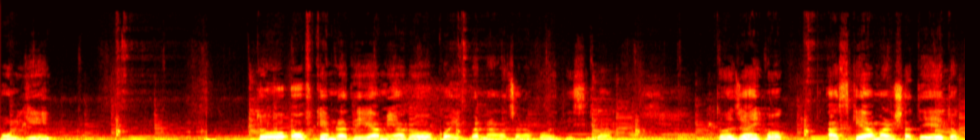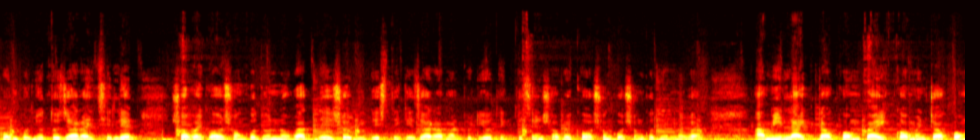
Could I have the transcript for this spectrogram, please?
মুরগি। তো অফ ক্যামেরা দিয়ে আমি আরও কয়েকবার নাড়াচাড়া করে দিয়েছিলাম। তো যাই হোক, আজকে আমার সাথে এতক্ষণ পর্যন্ত যারাই ছিলেন, সবাইকে অসংখ্য ধন্যবাদ। দেশ ও বিদেশ থেকে যারা আমার ভিডিও দেখতেছেন, সবাইকে অসংখ্য অসংখ্য ধন্যবাদ। আমি লাইকটাও কম পাই কমেন্টটাও কম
